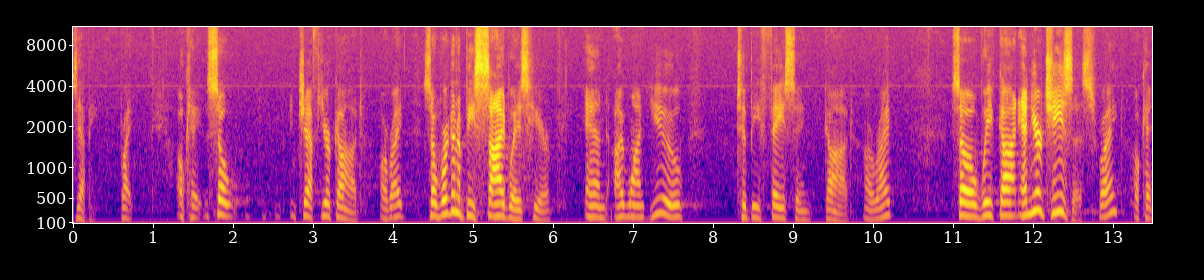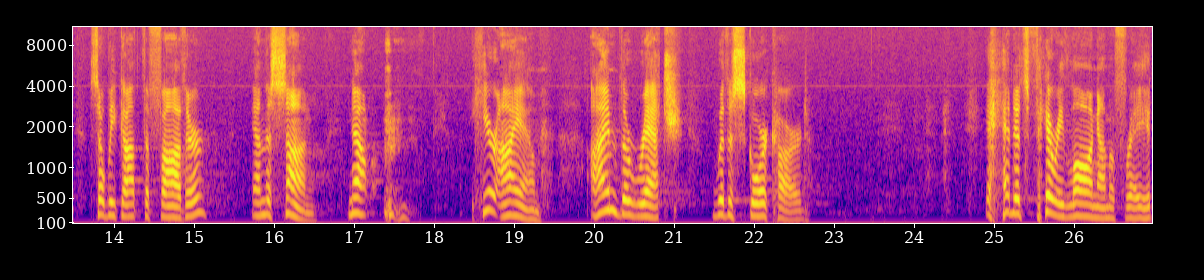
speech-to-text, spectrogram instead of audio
Zebby. Right. Okay. So, Jeff, you're God. All right. So we're going to be sideways here, and I want you to be facing God. All right. So we've got, and you're Jesus, right? Okay. So we've got the Father and the Son. Now, here I am. I'm the wretch with a scorecard and it's very long, I'm afraid.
